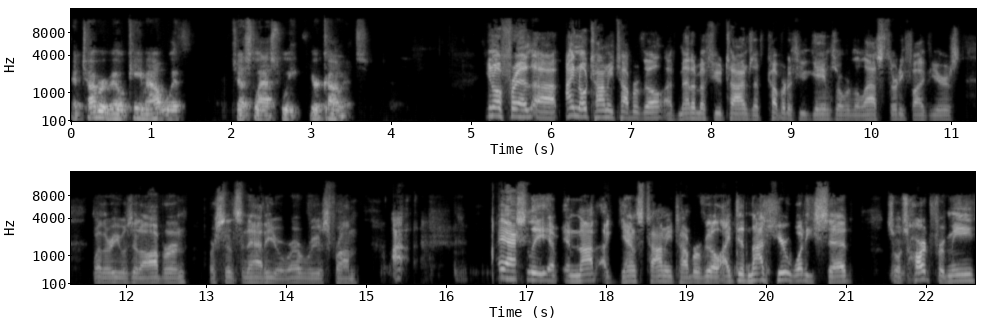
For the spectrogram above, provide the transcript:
that Tuberville came out with just last week. Your comments. You know, Fred, uh, I know Tommy Tuberville. I've met him a few times. I've covered a few games over the last 35 years, whether he was at Auburn or Cincinnati or wherever he was from. I, I actually am, am not against Tommy Tuberville. I did not hear what he said, so it's hard for me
